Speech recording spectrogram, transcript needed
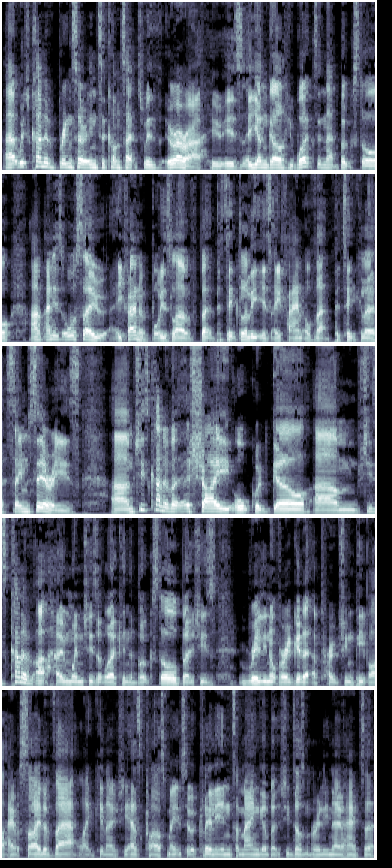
uh, which kind of brings her into contact with Urara, who is a young girl who works in that bookstore um, and is also a fan of Boys Love, but particularly is a fan of that particular same series. Um, she's kind of a, a shy, awkward girl. Um, she's kind of at home when she's at work in the bookstore, but she's really not very good at approaching people outside of that. Like, you know, she has classmates who are clearly into manga, but she doesn't really know how to,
